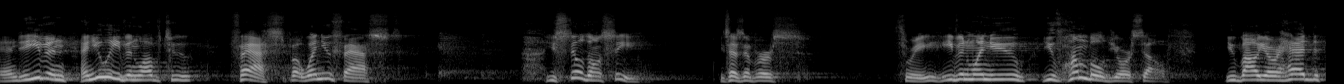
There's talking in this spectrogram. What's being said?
And even and you even love to fast. But when you fast, you still don't see. He says in verse 3 even when you, you've humbled yourself, you bow your head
